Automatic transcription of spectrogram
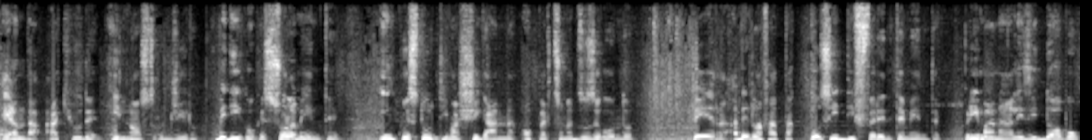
e andare a chiudere il nostro giro. Vi dico che solamente in quest'ultima chicane ho perso mezzo secondo per averla fatta così differentemente. Prima analisi dopo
